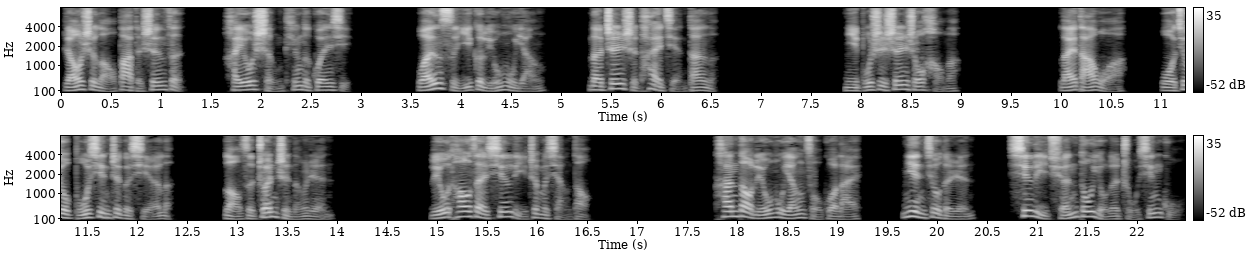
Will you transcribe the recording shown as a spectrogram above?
饶是老爸的身份，还有省厅的关系，玩死一个刘牧阳，那真是太简单了。你不是身手好吗？来打我啊！我就不信这个邪了，老子专治能人。刘涛在心里这么想到。看到刘牧阳走过来，念旧的人。心里全都有了主心骨，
